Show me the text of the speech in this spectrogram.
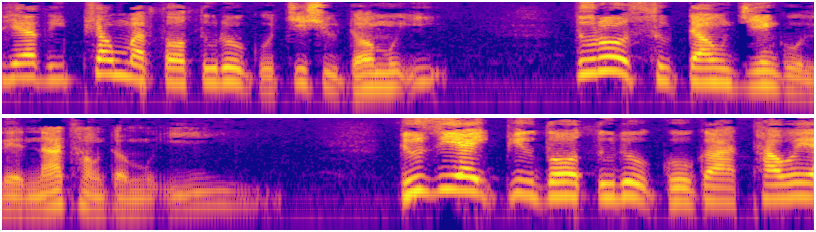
ဘုရားသည်ဖြောက်မတ်သောသူတို့ကိုကြည့်ရှုတော်မူ၏သူတို့ဆုတောင်းခြင်းကိုလည်းနားထောင်တော်မူ၏ဒုစရိုက်ပြုသောသူတို့ကိုကထာဝရ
